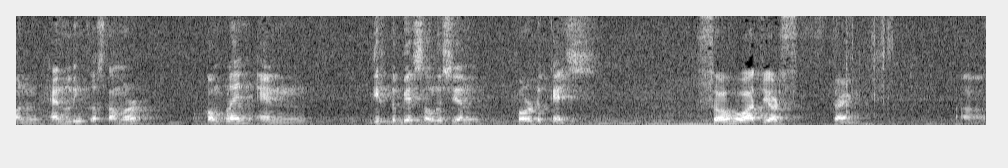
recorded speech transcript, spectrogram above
on handling customer complaint and give the best solution for the case. So what your strength? Uh,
